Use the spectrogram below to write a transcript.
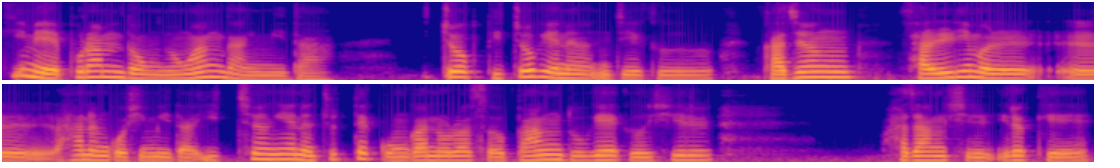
김해 불암동 용왕당입니다. 이쪽 뒤쪽에는 이제 그 가정 살림을 하는 곳입니다. 2층에는 주택 공간으로서 방 두 개, 거실, 화장실 이렇게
